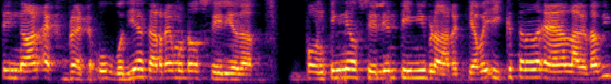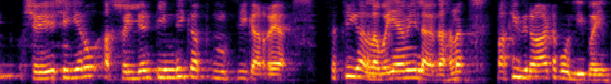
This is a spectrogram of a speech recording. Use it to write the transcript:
ਤੇ ਨਾਲ ਐਕਸਬ੍ਰੈਟ, ਉਹ ਵਧੀਆ ਕਰ ਰਿਹਾ ਮੁੰਡਾ ਆਸਟ੍ਰੇਲੀਆ ਦਾ। ਪੌਂਟਿੰਗ ਨੇ ਆਸਟ੍ਰੇਲੀਅਨ ਟੀਮ ਹੀ ਬਣਾ ਰੱਖਿਆ ਬਾਈ। ਇੱਕ ਤਰ੍ਹਾਂ ਨਾਲ ਐਂ ਲੱਗਦਾ ਵੀ ਸ਼੍ਰੇਸ਼ ਅਈਅਰ ਉਹ ਆਸਟ੍ਰੇਲੀਅਨ ਟੀਮ ਦੀ ਕੈਪਟਨਸੀ ਕਰ ਰਿਹਾ। ਸੱਚੀ ਗੱਲ ਆ ਬਾਈ, ਐਵੇਂ ਹੀ ਲੱਗਦਾ, ਹਨਾ? ਬਾਕੀ ਵਿਰਾਟ ਕੋਹਲੀ ਬਾਈ,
